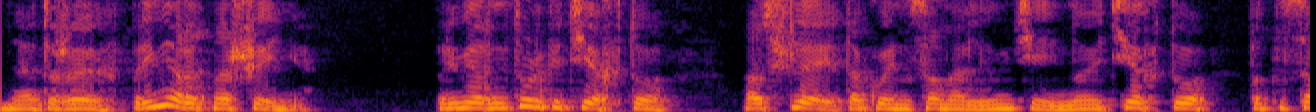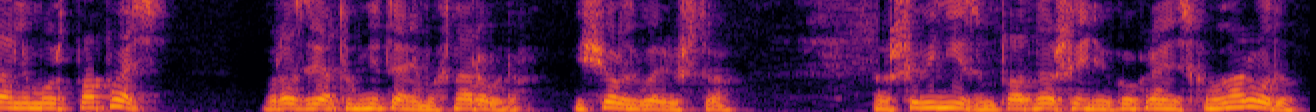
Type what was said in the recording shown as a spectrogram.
это же пример отношений. Пример не только тех, кто осуществляет такое национальное угнетение, но и тех, кто потенциально может попасть в разряд угнетаемых народов. Еще раз говорю, что шовинизм по отношению к украинскому народу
